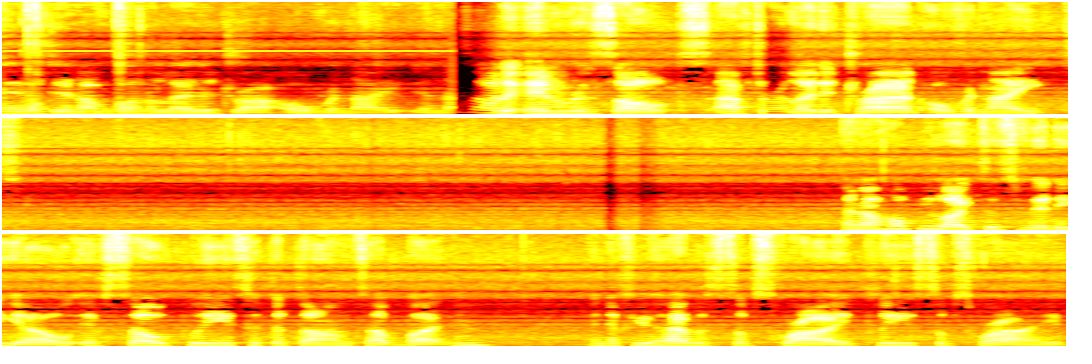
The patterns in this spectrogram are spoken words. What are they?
and then I'm going to let it dry overnight. And these are the end results after I let it dry overnight. And I hope you like this video. If so please hit the thumbs up button. And if you haven't subscribed please subscribe.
